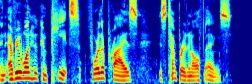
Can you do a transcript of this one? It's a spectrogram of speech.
And everyone who competes for the prize is temperate in all things.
